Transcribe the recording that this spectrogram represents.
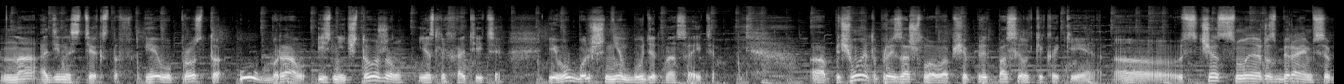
на один из текстов. Я его просто убрал, изничтожил, если хотите. Его больше не будет на сайте. А почему это произошло? Вообще предпосылки какие? А, сейчас мы разбираемся,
